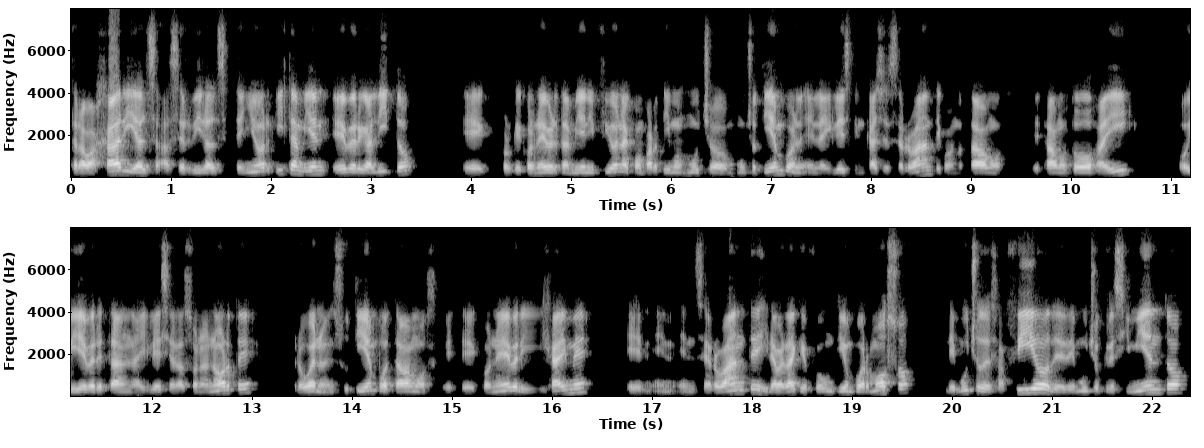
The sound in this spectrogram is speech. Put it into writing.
trabajar y a servir al Señor. Y también Ever Galito, eh, porque con Ever también y Fiona compartimos mucho, mucho tiempo en, la iglesia en calle Cervantes, cuando estábamos, estábamos todos ahí. Hoy Ever está en la iglesia de la zona norte, pero bueno, en su tiempo estábamos este, con Ever y Jaime en, Cervantes y la verdad que fue un tiempo hermoso, de mucho desafío, de, mucho crecimiento,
